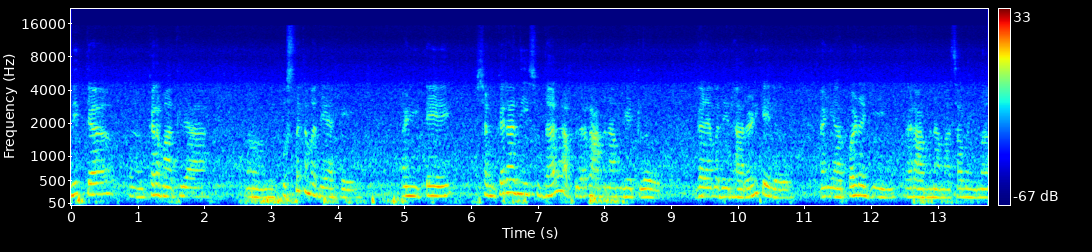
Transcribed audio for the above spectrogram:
नित्य क्रमातल्या पुस्तकामध्ये आहे. आणि ते शंकरांनी सुद्धा आपलं रामनाम घेतलं गळ्यामध्ये धारण केलं. आणि आपणही रामनामाचा महिमा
